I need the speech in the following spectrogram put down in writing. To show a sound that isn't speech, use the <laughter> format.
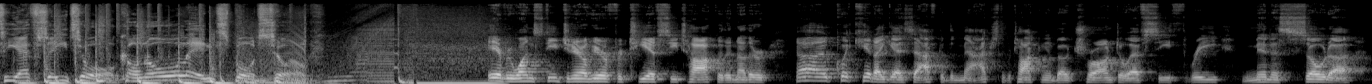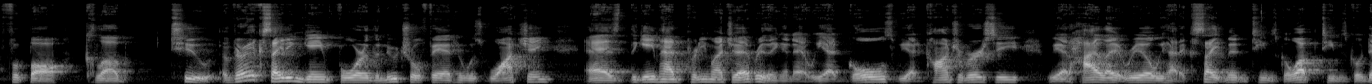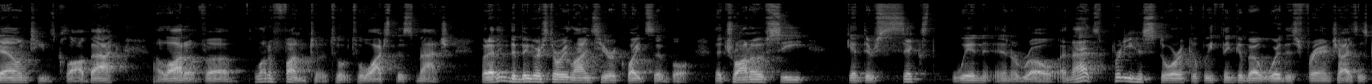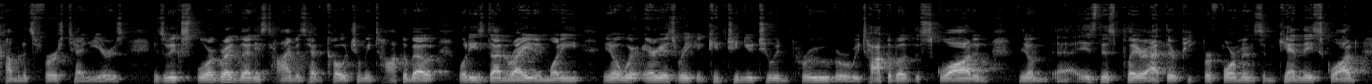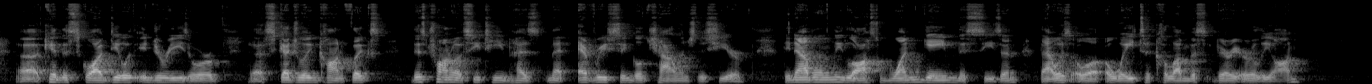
TFC Talk on All In Sports Talk. Hey everyone, Steve Gennaro here for TFC Talk with another uh, quick hit, I guess, after the match. We're talking about Toronto FC 3, Minnesota Football Club 2. A very exciting game for the neutral fan who was watching as the game had pretty much everything in it. We had goals, we had controversy, we had highlight reel, we had excitement. Teams go up, teams go down, teams claw back. A lot of uh, a lot of fun to, to, to watch this match. But I think the bigger storylines here are quite simple. The Toronto FC get their sixth win in a row. And that's pretty historic if we think about where this franchise has come in its first 10 years. As we explore Greg Vanney's time as head coach and we talk about what he's done right and what he, you know, where areas where he can continue to improve, or we talk about the squad and, you know, uh, is this player at their peak performance and can they squad, uh, can this squad deal with injuries or uh, scheduling conflicts? This Toronto FC team has met every single challenge this year. They now have only lost one game this season. That was a away to Columbus very early on.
